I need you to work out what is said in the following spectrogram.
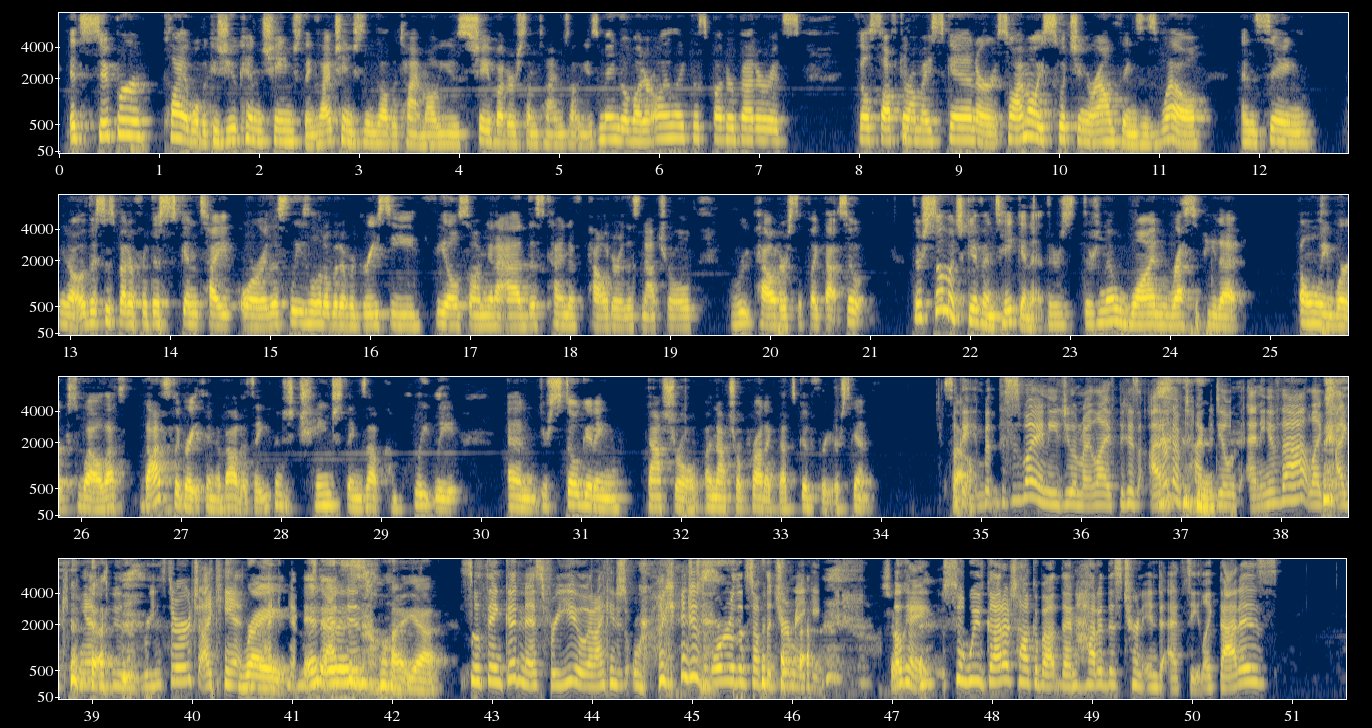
it's super pliable because you can change things. I change things all the time. I'll use shea butter sometimes. I'll use mango butter. Oh, I like this butter better. It's feels softer on my skin or so I'm always switching around things as well and seeing you know, oh, this is better for this skin type, or this leaves a little bit of a greasy feel, so I'm going to add this kind of powder, this natural root powder, stuff like that. So there's so much give and take in it. There's there's no one recipe that only works well. That's that's the great thing about it, is that you can just change things up completely, and you're still getting natural a natural product that's good for your skin. So. Okay, but this is why I need you in my life because I don't have time to deal with any of that. Like I can't do research. I can't. Right. I can't it, it is a lot. Yeah. So thank goodness for you, and I can just order, I can just order the stuff that you're making. sure. Okay, so we've got to talk about then how did this turn into Etsy? Like that is,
